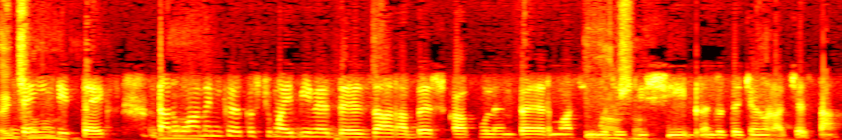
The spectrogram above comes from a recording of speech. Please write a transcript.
aici de Inditex, dar da. oameni cred că știu mai bine de Zara, Bershka, Pull&Bear, Massimo Dutti și branduri de genul acesta.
